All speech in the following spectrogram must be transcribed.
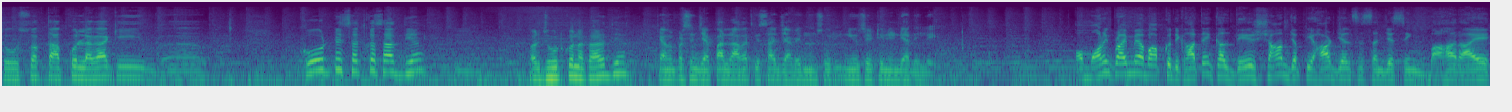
तो उस वक्त आपको लगा कि कोर्ट ने सच का साथ दिया हम्म। और झूठ को नकार दिया। कैमरा पर्सन जयपाल रावत के साथ Javed Mansoori news eighteen India Delhi. और मॉर्निंग प्राइम में अब आपको दिखाते हैं कल देर शाम जब तिहाड़ जेल से संजय सिंह बाहर आए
